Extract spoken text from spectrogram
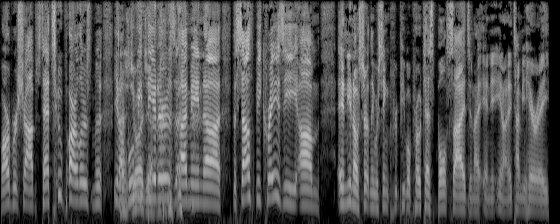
barber shops, tattoo parlors, you know, That's movie Georgia. theaters. I mean, uh, the South be crazy. Um, and you know, certainly we're seeing pr- people protest both sides. And I, and you know, anytime you hear a,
